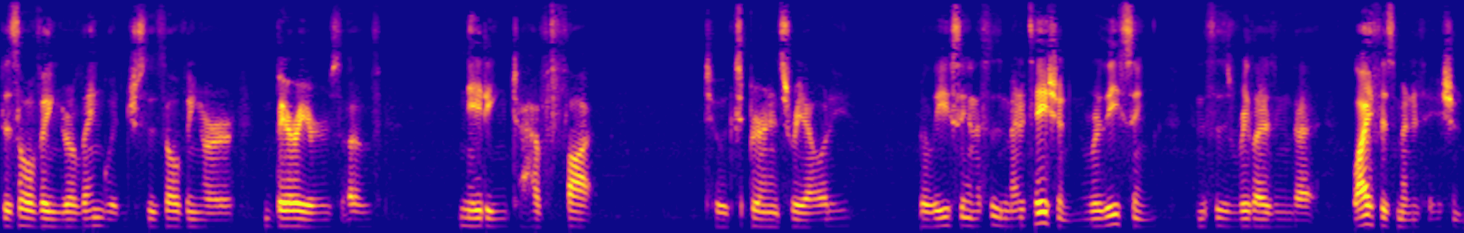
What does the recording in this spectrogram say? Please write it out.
dissolving your language, dissolving your barriers of needing to have thought to experience reality. Releasing, and this is meditation, releasing, and this is realizing that life is meditation.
